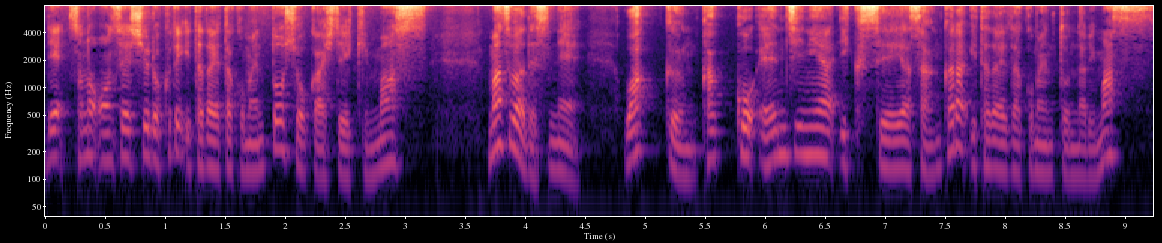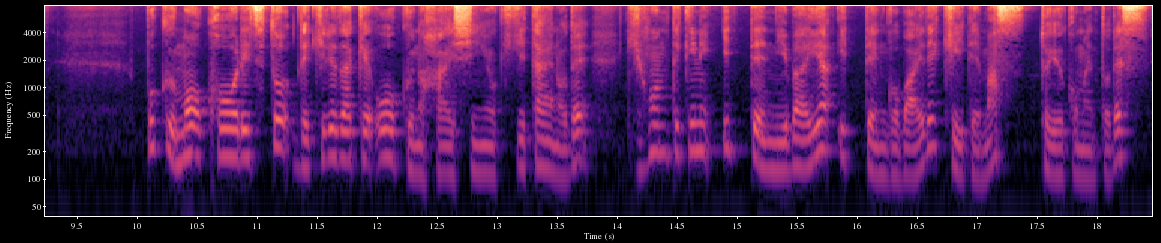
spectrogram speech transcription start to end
で、その音声収録でいただいたコメントを紹介していきます。まずはですね、わっくん、かっこエンジニア育成屋さんからいただいたコメントになります。僕も効率とできるだけ多くの配信を聞きたいので、基本的に1.2倍や1.5倍で聞いてます。というコメントです。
